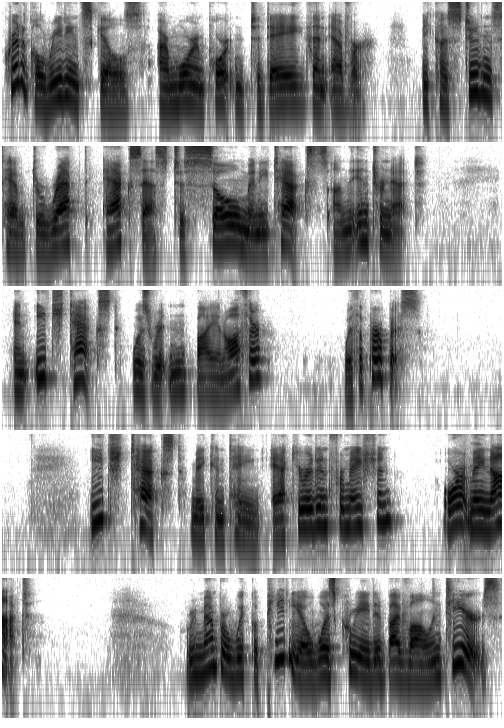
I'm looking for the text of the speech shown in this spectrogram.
Critical reading skills are more important today than ever because students have direct access to so many texts on the internet. And each text was written by an author with a purpose. Each text may contain accurate information or it may not. Remember, Wikipedia was created by volunteers.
